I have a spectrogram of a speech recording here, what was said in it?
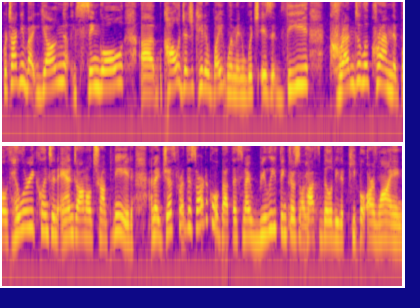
We're talking about young, single, uh, college educated white women, which is the creme de la creme that both Hillary Clinton and Donald Trump need. And I just read this article about this, and I really think there's a possibility that people are lying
